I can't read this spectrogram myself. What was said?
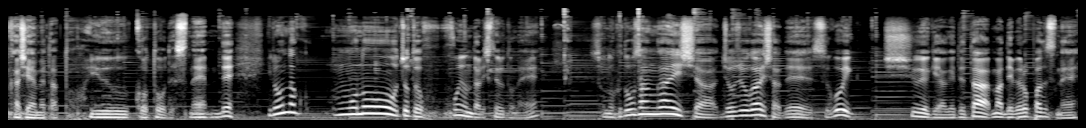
会社辞めたということですね。でいろんなものをちょっと本読んだりしてるとねその不動産会社上場会社ですごい収益上げてた、まあ、デベロッパーですね、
